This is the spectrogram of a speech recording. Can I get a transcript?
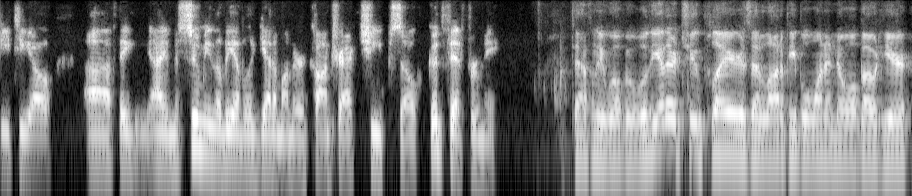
PTO. Uh, if they I'm assuming they'll be able to get him under a contract cheap. So good fit for me. definitely will be. Well, the other two players that a lot of people want to know about here,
